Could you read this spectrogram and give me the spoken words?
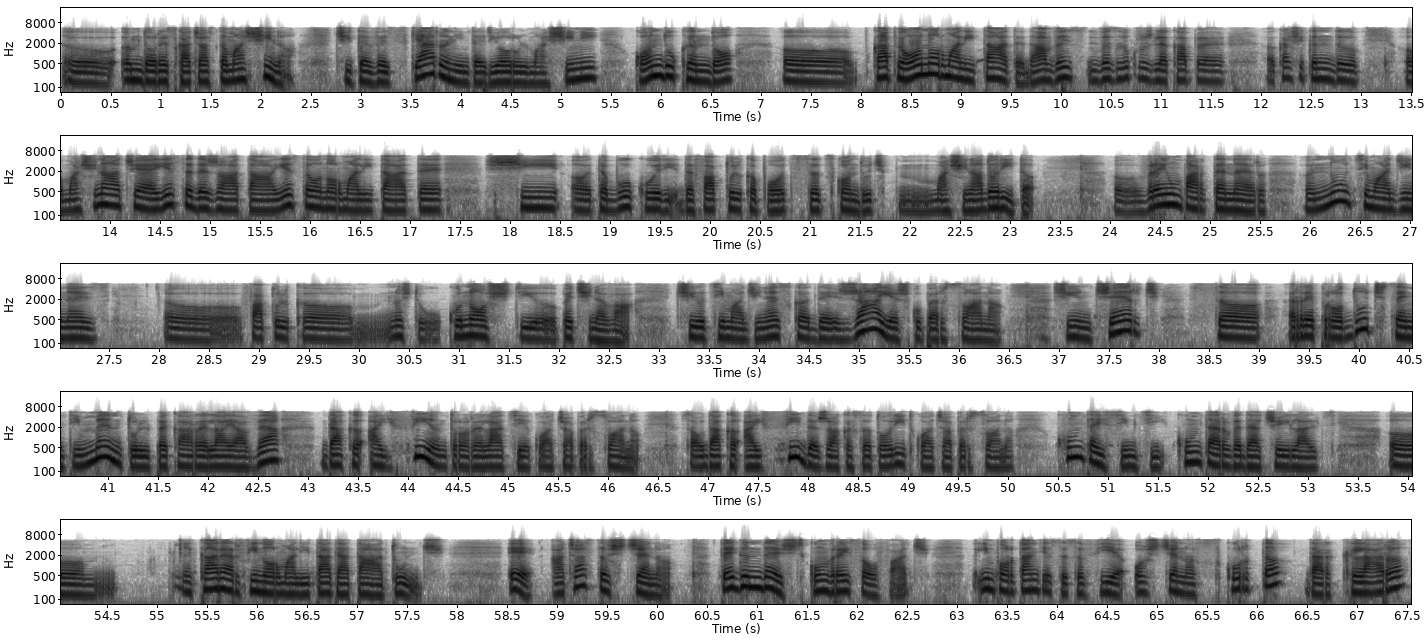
uh, îmi doresc această mașină, ci te vezi chiar în interiorul mașinii, conducând-o uh, ca pe o normalitate, da? Vezi, vezi lucrurile ca pe ca și când uh, mașina aceea este deja a ta, este o normalitate și uh, te bucuri de faptul că poți să-ți conduci mașina dorită. Uh, vrei un partener, nu-ți imaginezi faptul că, nu știu, cunoști pe cineva, ci îți imaginezi că deja ești cu persoana și încerci să reproduci sentimentul pe care l-ai avea dacă ai fi într-o relație cu acea persoană sau dacă ai fi deja căsătorit cu acea persoană, cum te-ai simți, cum te-ar vedea ceilalți, uh, care ar fi normalitatea ta atunci. E, această scenă, te gândești cum vrei să o faci, important este să fie o scenă scurtă, dar clară,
